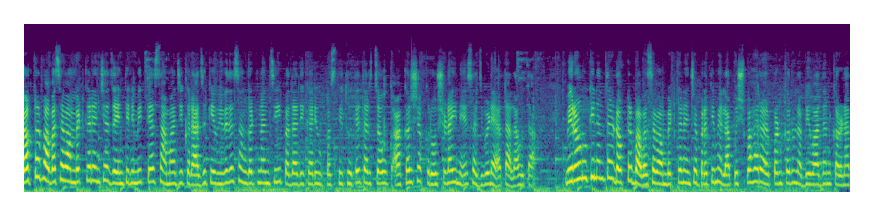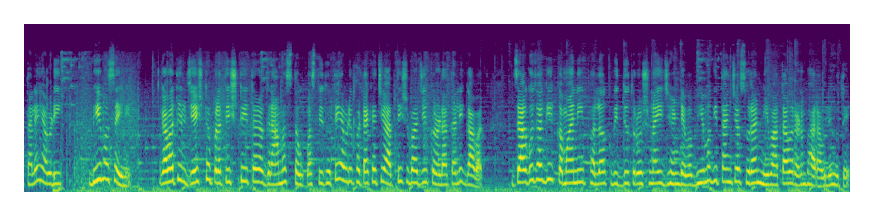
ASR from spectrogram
डॉक्टर बाबासाहेब आंबेडकर यांच्या जयंतीनिमित्त सामाजिक राजकीय विविध संघटनांची पदाधिकारी उपस्थित होते तर चौक आकर्षक रोषणाईने सजविण्यात आला होता. मिरवणुकीनंतर डॉक्टर बाबासाहेब आंबेडकर यांच्या प्रतिमेला पुष्पहार अर्पण करून अभिवादन करण्यात आले. यावेळी भीमसैनिक गावातील ज्येष्ठ प्रतिष्ठित ग्रामस्थ उपस्थित होते. यावेळी फटाक्याची आतिषबाजी करण्यात आली गावात. जागोजागी कमानी फलक विद्युत रोषणाई झेंडे व भीमगीतांच्या सुरांनी वातावरण भारावले होते.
